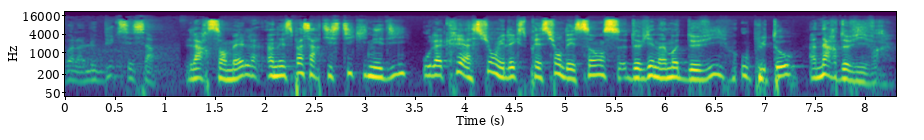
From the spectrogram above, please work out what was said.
voilà, le but c'est ça. L'art s'en mêle, un espace artistique inédit où la création et l'expression des sens deviennent un mode de vie, ou plutôt un art de vivre.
